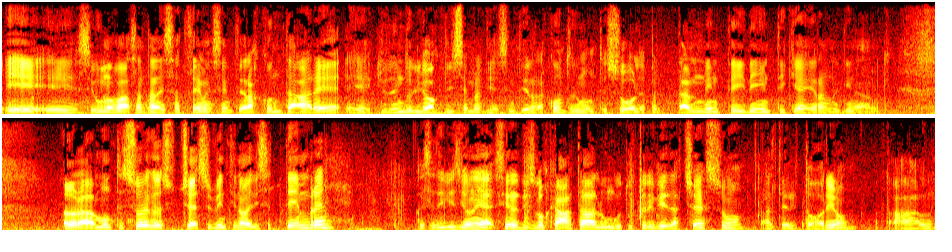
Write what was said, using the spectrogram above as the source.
e, e se uno va a Sant'Anna di Stazzema e sente raccontare, eh, chiudendo gli occhi gli sembra di sentire il racconto di Montesole, perché talmente identiche erano le dinamiche. Allora, a Montessore cosa è successo? Il 29 di settembre questa divisione si era dislocata lungo tutte le vie d'accesso al territorio, al,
